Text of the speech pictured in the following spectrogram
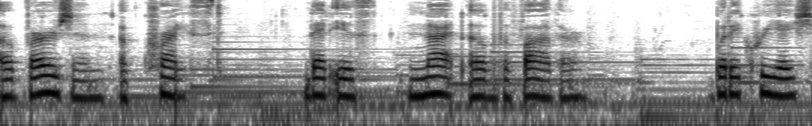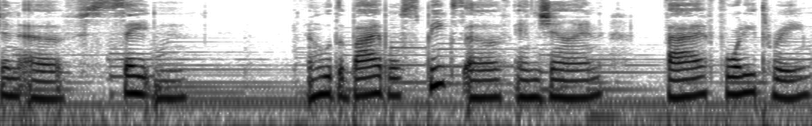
a version of Christ that is not of the Father, but a creation of Satan, and who the Bible speaks of in John 5:43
